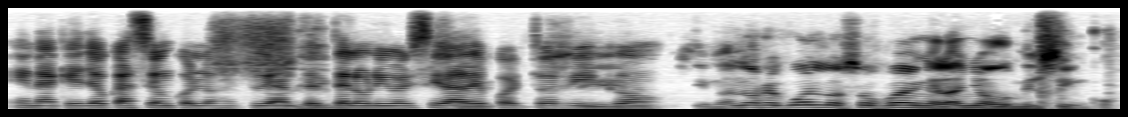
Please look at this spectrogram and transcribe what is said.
en aquella ocasión con los estudiantes Sí, de la Universidad de Puerto sí. Rico. Si mal no recuerdo, eso fue en el año 2005.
